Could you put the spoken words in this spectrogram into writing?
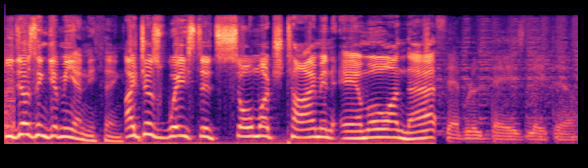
He doesn't give me anything. I just wasted so much time and ammo on that. Several days later.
